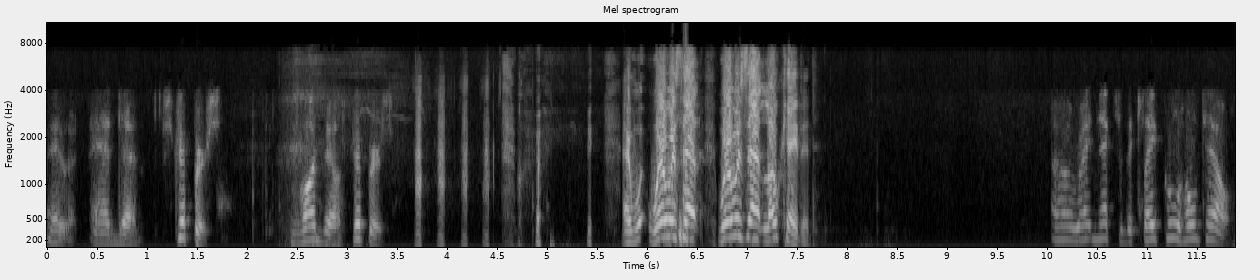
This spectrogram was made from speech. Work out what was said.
It had uh, strippers, vaudeville strippers. and wh- where was that? Where was that located? Uh, right next to the Claypool Hotel,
